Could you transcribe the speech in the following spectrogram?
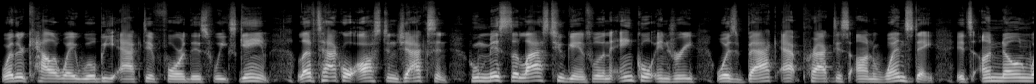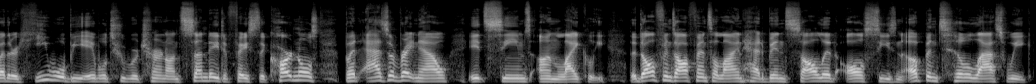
whether Callaway will be active for this week's game. Left tackle Austin Jackson, who missed the last two games with an ankle injury, was back at practice on Wednesday. It's unknown whether he will be able to return on Sunday to face the Cardinals, but as of right now, it seems unlikely. The Dolphins' offensive line had been solid all season up until last week.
